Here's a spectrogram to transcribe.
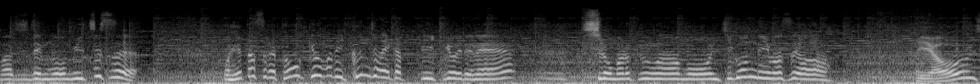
マジでもう未知数。もう下手すら東京まで行くんじゃないかっていう勢いでね。白丸くんはもう意気込んでいますよ。よし。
